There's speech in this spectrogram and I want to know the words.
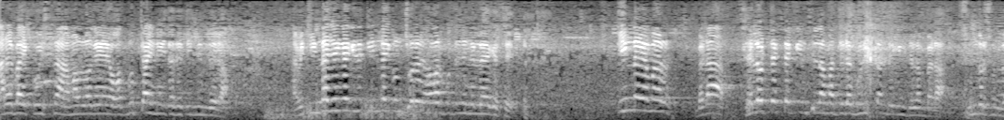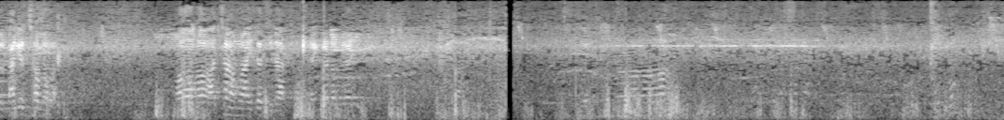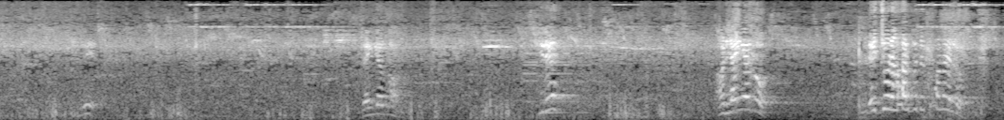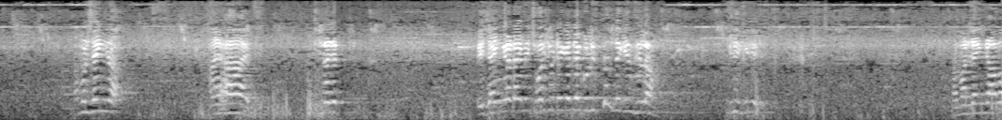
আরে ভাই কইস না আমার লগে অদ্ভুত কাহিনী তাতে তিন দিন ধরে। আমি তিনটা জায়গা গেছি তিনটাই কোন চোরের হওয়ার প্রতি জেনে লয়ে গেছে। তিনটাই আমার বেটা, সেলোর একটা কিনছিলাম আর যেটা গুলিস্তান থেকে কিনছিলাম, বেটা। সুন্দর সুন্দর, কাগের ছাপালা হ্যাঁ হ্যাঁ আচ্ছা আমরা আইতাছি, রাখ। জায়গা কম। কিরে আমার জায়গা গো এই চোর আমার প্রতি ফোন এলো? আমার জায়গা হায় হায়। এই জায়গাটা আমি ছয়শো টাকা দিয়ে গুলিস্তান দেখেছিলাম আমার জায়গা আবার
